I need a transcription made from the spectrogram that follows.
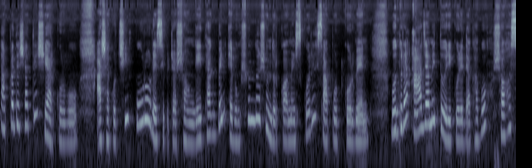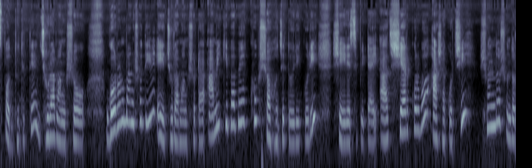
আপনাদের সাথে শেয়ার করব। আশা করছি পুরো রেসিপিটার সঙ্গেই থাকবেন এবং সুন্দর সুন্দর কমেন্টস করে সাপোর্ট করবেন। বন্ধুরা, আজ আমি তৈরি করে দেখাবো সহজ পদ্ধতিতে ঝুরা মাংস। গরুর মাংস দিয়ে এই ঝুরা মাংসটা আমি কীভাবে খুব সহজে তৈরি করি সেই রেসিপিটাই আজ শেয়ার করব। আশা করছি সুন্দর সুন্দর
